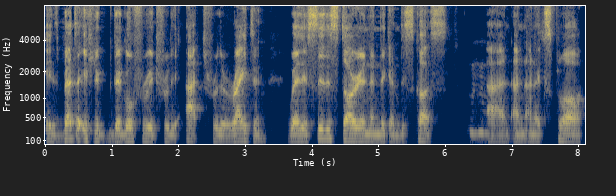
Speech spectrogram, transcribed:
It's better if you they go through it through the art, through the writing, where they see the story and then they can discuss mm-hmm. and, and, and explore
